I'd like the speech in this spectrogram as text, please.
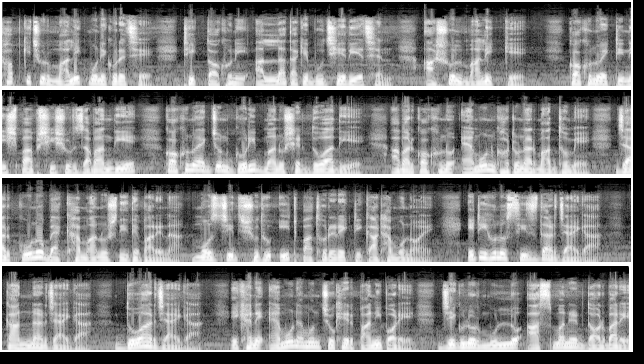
সব কিছুর মালিক মনে করেছে, ঠিক তখনই আল্লাহ তাকে বুঝিয়ে দিয়েছেন, আসল মালিককে। কখনো একটি নিষ্পাপ শিশুর জাবান দিয়ে, কখনো একজন গরিব মানুষের দোয়া দিয়ে, আবার কখনো এমন ঘটনার মাধ্যমে যার কোনো ব্যাখ্যা মানুষ দিতে পারে না। মসজিদ শুধু ইট পাথরের একটি কাঠামো নয়, এটি হলো সিজদার জায়গা, কান্নার জায়গা, দোয়ার জায়গা এখানে এমন এমন চোখের পানি পড়ে, যেগুলোর মূল্য আসমানের দরবারে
